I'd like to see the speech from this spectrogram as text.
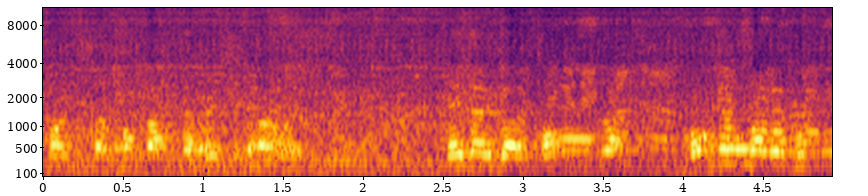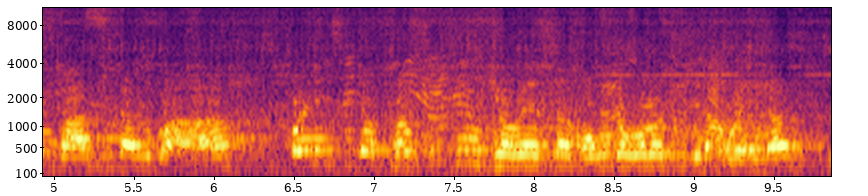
콘서트 콩가스를 진행하고 있습니다. 저희들 그 공, 공정사회 국민감시단과 홀리시저 버스킹 교회에서 공동으로 추진하고 있는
